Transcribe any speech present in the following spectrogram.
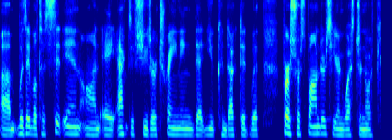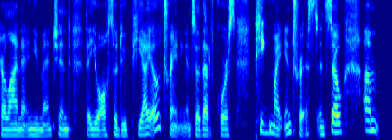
um, was able to sit in on a active shooter training that you conducted with first responders here in Western North Carolina, and you mentioned that you also do PIO training, and so that of course piqued my interest. And so um,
